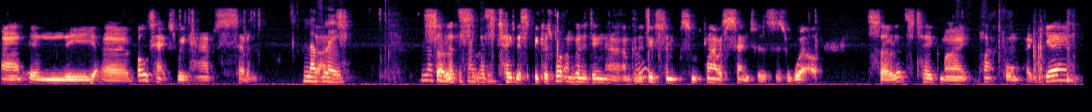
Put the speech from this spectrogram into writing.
And in the uh, Bold Text, we have seven. Lovely. Lovely, so let's let's take this because what I'm going to do now, I'm going to do some some flower centers as well. So let's take my platform again,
